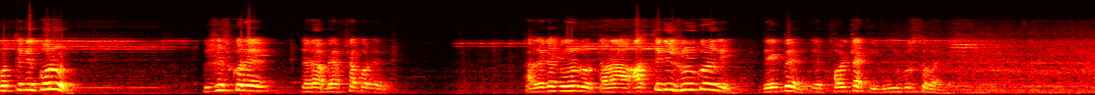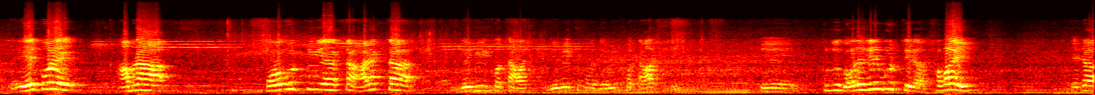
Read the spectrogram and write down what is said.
প্রত্যেকে করুন। বিশেষ করে যারা ব্যবসা করেন, তাদের কাছে অনুরোধ, তারা আজ থেকেই শুরু করে দিন। দেখবেন এর ফলটা কি নিজে বুঝতে পারবেন। আচ্ছা এরপরে আমরা পরবর্তী একটা, আরেকটা দেবীর কথা আস দেবীর দেবীর কথা আসছে, যে শুধু গণেশের মূর্তি না, সবাই এটা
